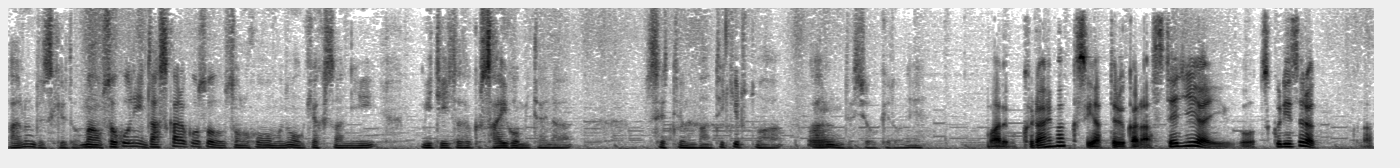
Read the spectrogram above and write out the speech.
あるんですけど、まあそこに出すからこそ、そのホームのお客さんに見ていただく最後みたいな設定もまあできるのはあるんでしょうけどね。まあでも、クライマックスやってるから、捨て試合を作りづらくなっ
